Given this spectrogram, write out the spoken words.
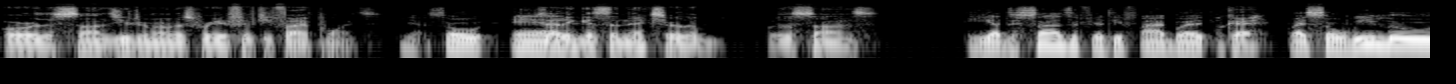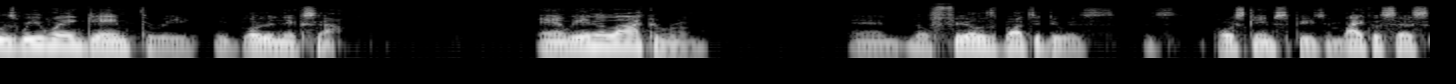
or the Suns. You'd remember this where he had 55 points. Yeah. So and Is that against the Knicks or the or the Suns? he got the Suns at 55, but Okay. but so we lose, we win game three, we blow the Knicks out. And we in the locker room, and you know, Phil is about to do his, his post game speech, and Michael says,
